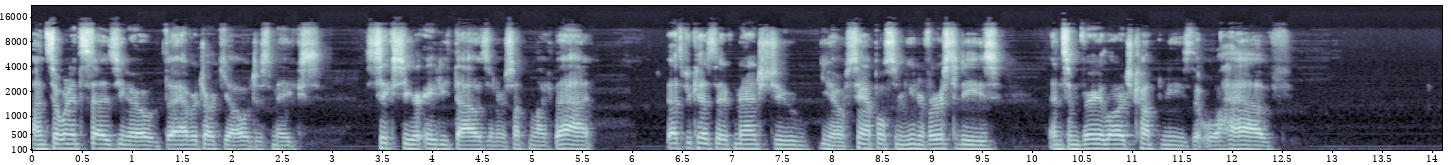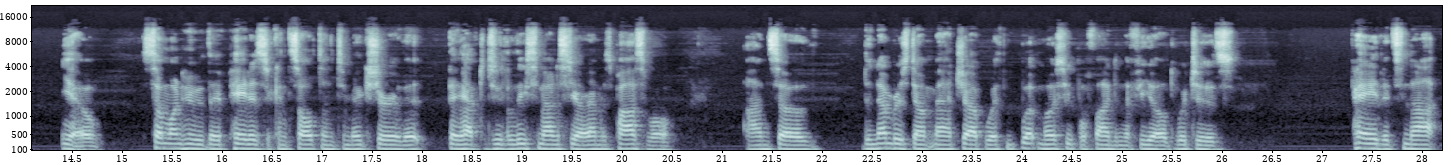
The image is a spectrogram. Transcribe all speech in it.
And so when it says, you know, the average archaeologist makes 60 or 80,000 or something like that, that's because they've managed to, you know, sample some universities and some very large companies that will have, you know, someone who they've paid as a consultant to make sure that they have to do the least amount of CRM as possible. And so the numbers don't match up with what most people find in the field, which is pay that's not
